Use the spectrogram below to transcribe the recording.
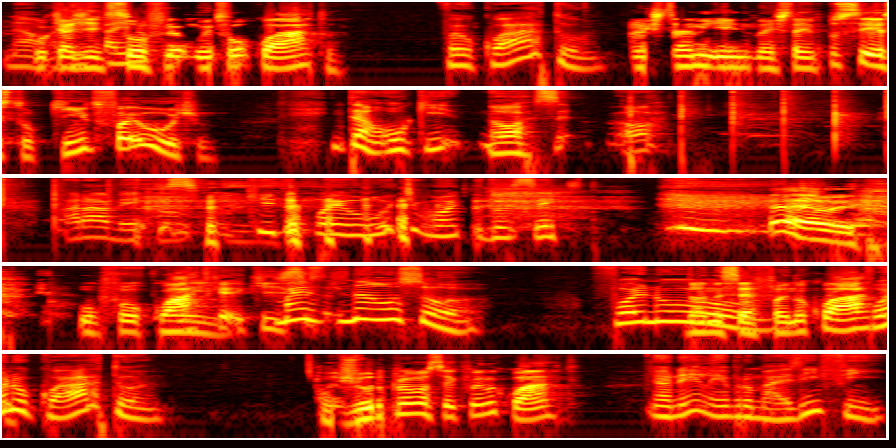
Não, o que a gente tá indo- sofreu muito foi o quarto. Foi o quarto? A gente, tá indo, a gente tá indo pro sexto. O quinto foi o último. Então, o quinto. Nossa, ó. Parabéns. O quinto foi o último antes do sexto. É, ué. O, foi o quarto Foi. que. que Mas não, sou. Foi no. Não, isso é, foi no quarto. Foi no quarto? Eu Juro pra você que foi no quarto. Eu nem lembro mais, enfim.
